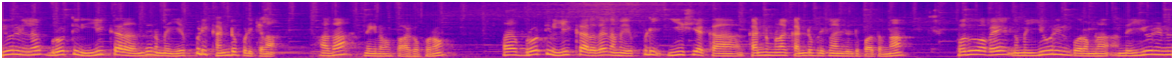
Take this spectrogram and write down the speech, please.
யூரினில் புரோட்டீன் லீக் ஆகிறத வந்து நம்ம எப்படி கண்டுபிடிக்கலாம்? அதான் இன்றைக்கி நம்ம பார்க்க போகிறோம் அதாவது புரோட்டீன் லீக் ஆகிறத நம்ம எப்படி ஈஸியாக க கண்ணுமெல்லாம் கண்டுபிடிக்கலாம்னு சொல்லிட்டு பார்த்தோம்னா பொதுவாகவே நம்ம யூரின் போகிறோம்னா அந்த யூரின்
